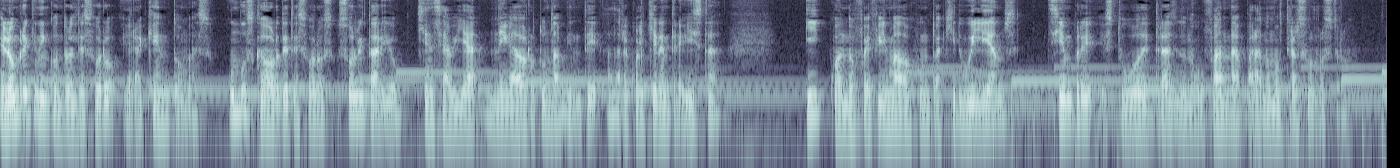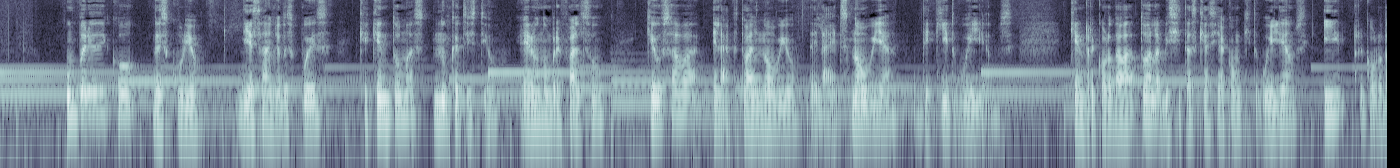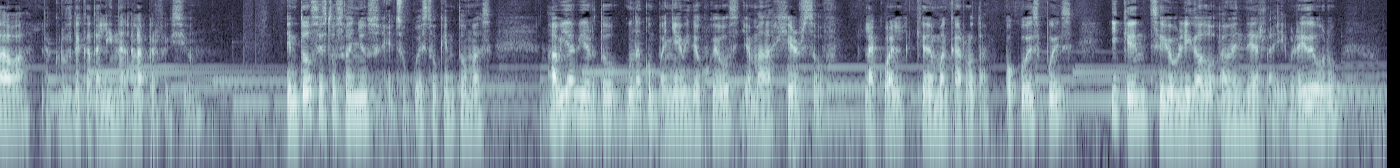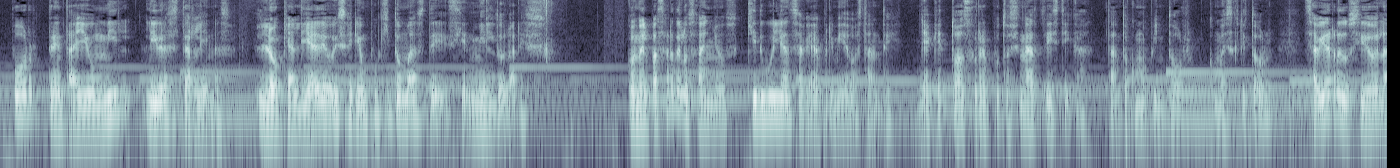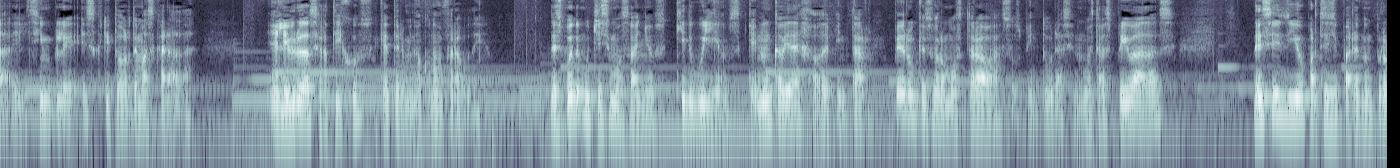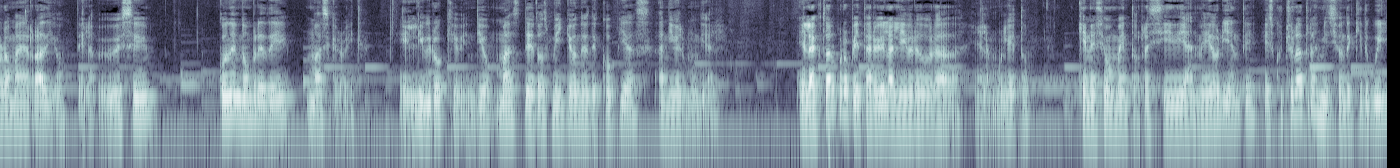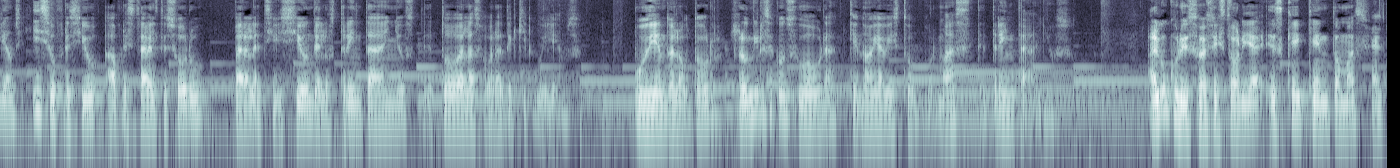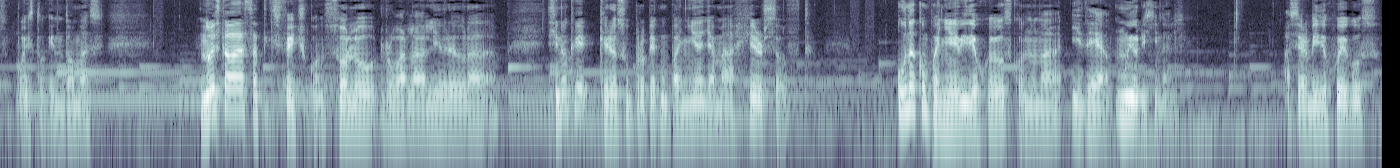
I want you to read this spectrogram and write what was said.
El hombre quien encontró el tesoro era Ken Thomas, un buscador de tesoros solitario quien se había negado rotundamente a dar cualquier entrevista y cuando fue filmado junto a Kid Williams siempre estuvo detrás de una bufanda para no mostrar su rostro. Un periódico descubrió 10 años después que Ken Thomas nunca existió, era un hombre falso que usaba el actual novio de la exnovia de Kid Williams, quien recordaba todas las visitas que hacía con Kit Williams y recordaba la cruz de Catalina a la perfección. En todos estos años, el supuesto Ken Thomas había abierto una compañía de videojuegos llamada Hairsoft, la cual quedó en bancarrota poco después y Ken se vio obligado a vender la libre de oro por 31 mil libras esterlinas, lo que al día de hoy sería un poquito más de 100 mil dólares. Con el pasar de los años, Kid Williams se había deprimido bastante, ya que toda su reputación artística, tanto como pintor como escritor, se había reducido a del simple escritor de mascarada, el libro de acertijos que terminó con un fraude. Después de muchísimos años, Kid Williams, que nunca había dejado de pintar, pero que solo mostraba sus pinturas en muestras privadas, decidió participar en un programa de radio de la BBC con el nombre de Masquerade, el libro que vendió más de 2 millones de copias a nivel mundial. El actual propietario de la liebre dorada, el amuleto, que en ese momento residía en Medio Oriente, escuchó la transmisión de Kid Williams y se ofreció a prestar el tesoro para la exhibición de los 30 años de todas las obras de Kid Williams, pudiendo el autor reunirse con su obra que no había visto por más de 30 años. Algo curioso de esa historia es que Ken Thomas, el supuesto Ken Thomas, no estaba satisfecho con solo robar la liebre dorada, sino que creó su propia compañía llamada Hairsoft, una compañía de videojuegos con una idea muy original. Hacer videojuegos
